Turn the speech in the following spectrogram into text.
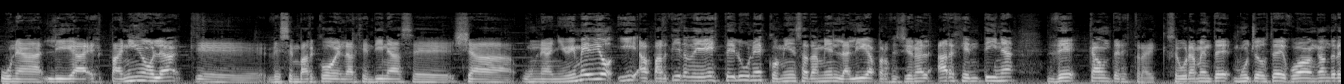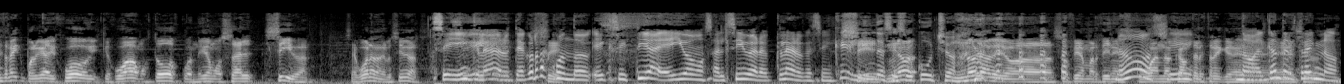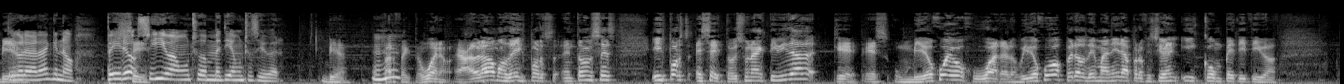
una liga española que desembarcó en la Argentina hace ya un año y medio y a partir de este lunes comienza también la liga profesional argentina de Counter-Strike. Seguramente muchos de ustedes jugaban Counter-Strike porque era el juego el que jugábamos todos cuando íbamos al ciber. ¿Se acuerdan de los ciber? Sí, Sí. claro. ¿Te acuerdas Sí. cuando existía e íbamos al ciber? Claro que sí. Qué lindo ese no, sucucho. No la veo a Sofía Martínez No, jugando sí. Counter-Strike. No, al Counter-Strike no. Bien. Digo la verdad que no. Pero Sí. sí, iba mucho, metía mucho ciber. Bien, perfecto. Bueno, hablábamos de esports entonces. Esports es esto, es una actividad que es un videojuego, jugar a los videojuegos, pero de manera profesional y competitiva.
